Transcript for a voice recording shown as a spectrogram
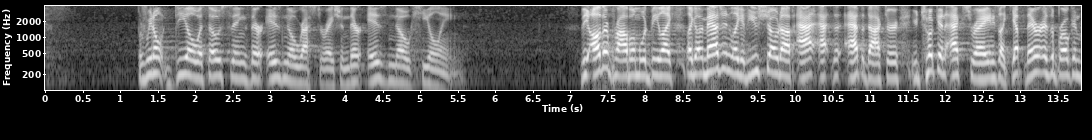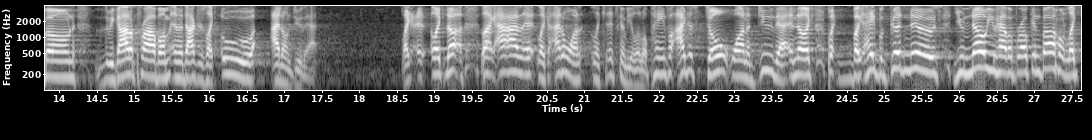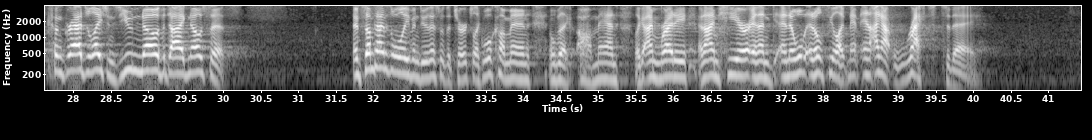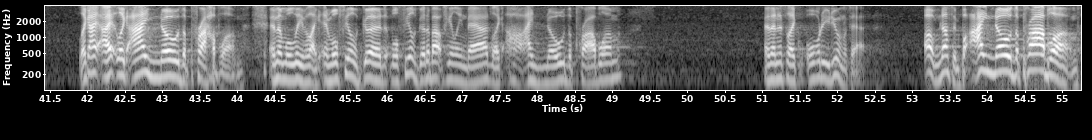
But if we don't deal with those things, there is no restoration, there is no healing. The other problem would be like, like imagine like if you showed up at, at, the, at the doctor, you took an x-ray, and he's like, yep, there is a broken bone, we got a problem, and the doctor's like, ooh, I don't do that. Like, eh, like, no, like, I, eh, like, I don't want, like, it's gonna be a little painful. I just don't wanna do that. And they're like, but, but hey, but good news, you know you have a broken bone. Like, congratulations, you know the diagnosis. And sometimes we'll even do this with the church. Like, we'll come in and we'll be like, oh man, like, I'm ready and I'm here. And then, and it will, it'll feel like, man, man, I got wrecked today. Like I, I, like I know the problem, and then we'll leave like, and we'll feel good. We'll feel good about feeling bad. Like, oh, I know the problem. And then it's like, well, what are you doing with that? Oh, nothing. But I know the problem.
